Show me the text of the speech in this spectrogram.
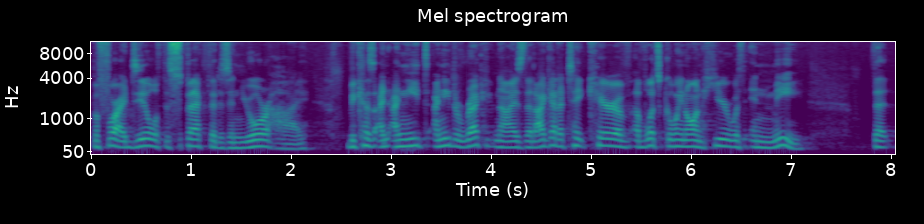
before i deal with the speck that is in your eye because i, I need, I need to recognize that i got to take care of, of what's going on here within me that,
